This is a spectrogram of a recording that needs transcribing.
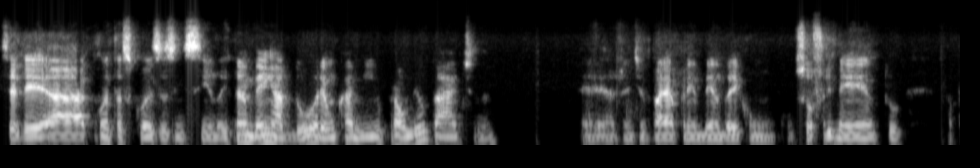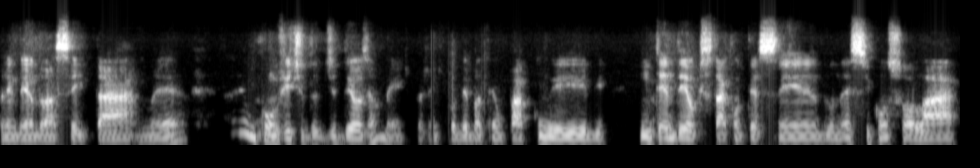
Você vê a, quantas coisas ensina. E também a dor é um caminho para a humildade, né? É, a gente vai aprendendo aí com, com sofrimento, aprendendo a aceitar, né? é um convite de Deus realmente, para a gente poder bater um papo com Ele, entender o que está acontecendo, né, se consolar.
